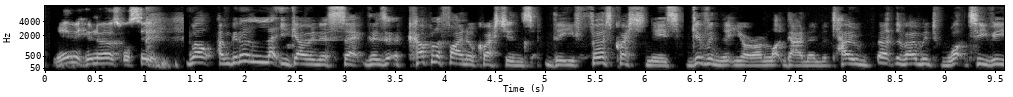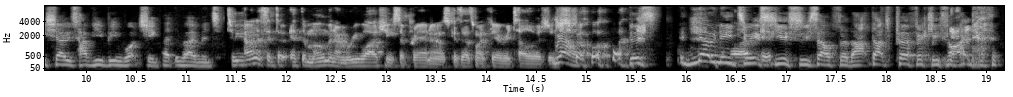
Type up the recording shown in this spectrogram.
Maybe. Who knows? We'll see. Well, I'm going to let you go in a sec. There's a couple of final questions. The first question is given that you're on lockdown and at home at the moment, what TV shows have you been watching at the moment? To be honest, at the, at the moment, I'm rewatching Sopranos because that's my favorite television well, show. there's no need to uh, excuse yourself for that. That's perfectly fine.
